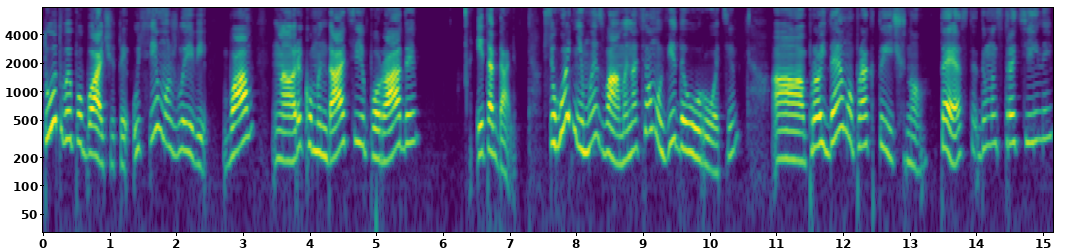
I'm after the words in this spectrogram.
Тут ви побачите усі можливі вам рекомендації, поради і так далі. Сьогодні ми з вами на цьому відеоуроці пройдемо практично тест демонстраційний,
